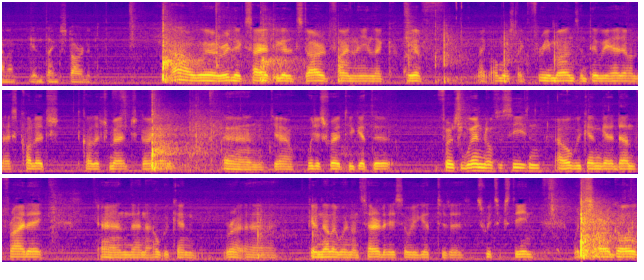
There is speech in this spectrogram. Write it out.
kind of getting things started? Oh, we're really excited to get it started finally. Like we have like almost like three months until we had our last college college match going on, and yeah, we're just ready to get the first win of the season. I hope we can get it done Friday, and then I hope we can uh, get another win on Saturday so we get to the Sweet 16, which is our goal,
